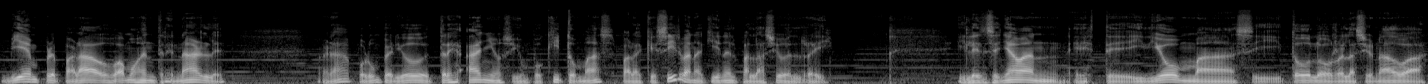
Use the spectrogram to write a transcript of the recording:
bien preparados, vamos a entrenarles, ¿verdad? Por un periodo de tres años y un poquito más para que sirvan aquí en el palacio del rey y le enseñaban este, idiomas y todo lo relacionado a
